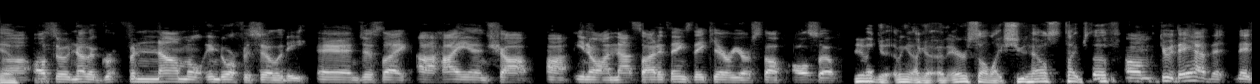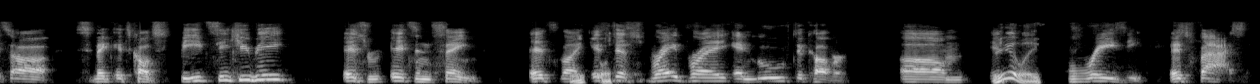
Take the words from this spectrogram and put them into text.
Yeah. Uh, also another gr- phenomenal indoor facility and just like a high end shop. Uh, you know, on that side of things, they carry our stuff also. Know, like a, I mean, like a, an airsoft, like shoot house type stuff. Um, dude, they have that. It's uh, like it's called Speed CQB. It's it's insane. It's like Really? it's just spray, pray, and move to cover. Um, Really? crazy. It's fast.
